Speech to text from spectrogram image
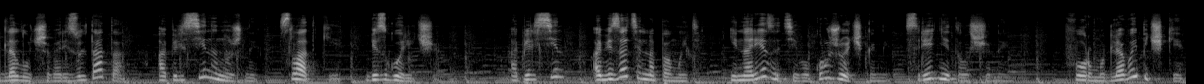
Для лучшего результата апельсины нужны сладкие, без горечи. Апельсин обязательно помыть и нарезать его кружочками средней толщины. Форму для выпечки,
